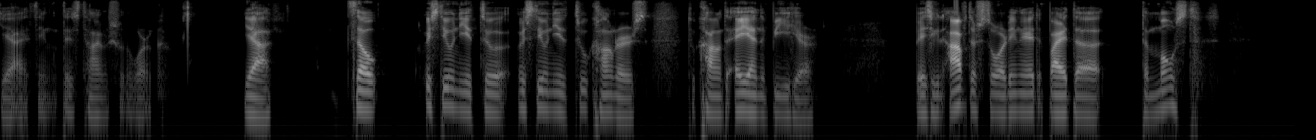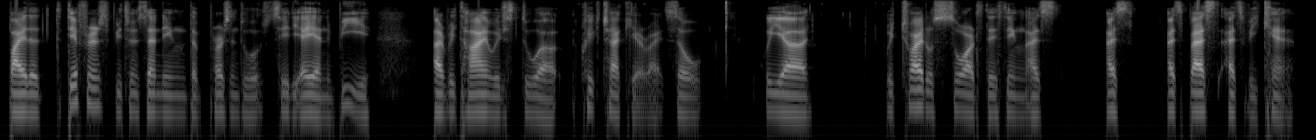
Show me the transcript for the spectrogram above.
Yeah, I think this time should work. Yeah, so we still need to we still need two counters to count A and B here. Basically, after sorting it by the the most by the, the difference between sending the person to city A and B, every time we just do a quick check here, right? So we uh we try to sort this thing as as as best as we can.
